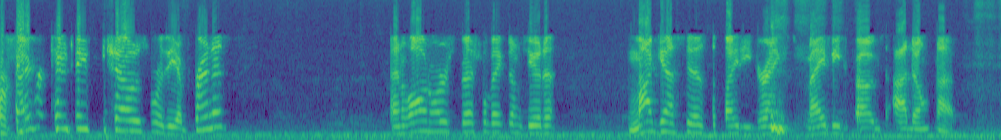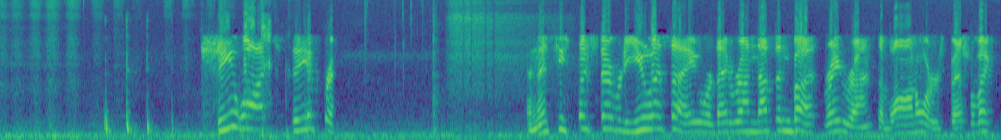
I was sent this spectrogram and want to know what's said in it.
Her favorite two TV shows were The Apprentice and Law and Order Special Victims Unit. My guess is the lady drinks, maybe drugs, I don't know. She watched The Apprentice. And then she switched over to USA, where they run nothing but reruns of Law and Order Special Victims.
